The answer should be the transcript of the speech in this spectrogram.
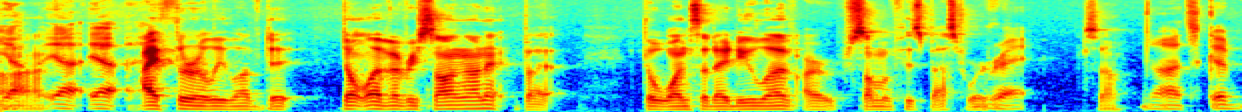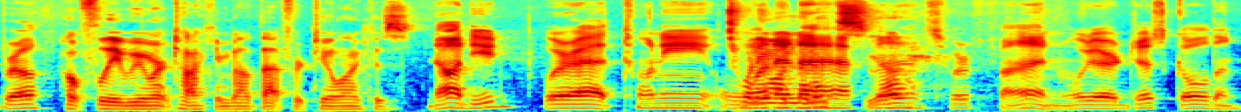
Yeah, Uh, yeah, yeah. I thoroughly loved it. Don't love every song on it, but the ones that I do love are some of his best work. Right. So No, that's good, bro. hopefully we weren't talking about that for too long because No, dude, we're at 21 21 and a half minutes, yeah. minutes. We're fine. We are just golden.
